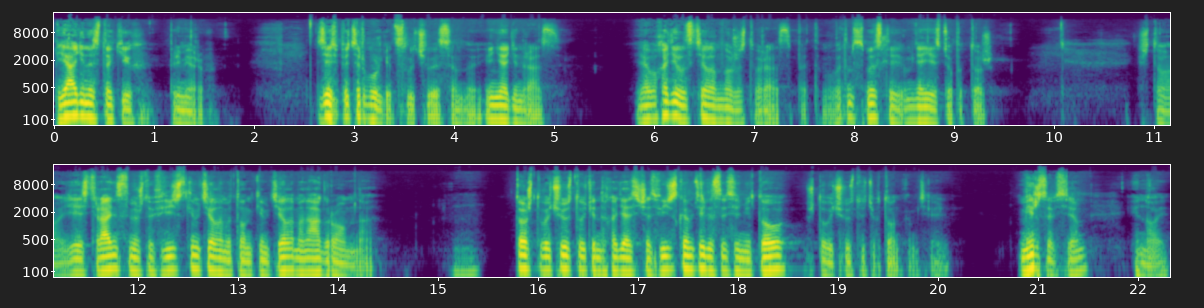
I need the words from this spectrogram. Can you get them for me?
Я один из таких примеров. Здесь, в Петербурге, это случилось со мной, и не один раз. Я выходил из тела множество раз, поэтому в этом смысле у меня есть опыт тоже. Что есть разница между физическим телом и тонким телом, она огромна. То, что вы чувствуете, находясь сейчас в физическом теле, совсем не то, что вы чувствуете в тонком теле. Мир совсем иной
